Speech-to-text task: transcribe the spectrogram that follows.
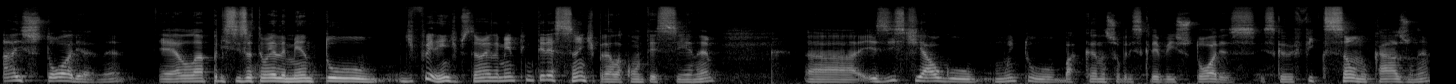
a história, né? Ela precisa ter um elemento diferente, precisa ter um elemento interessante para ela acontecer, né? Uh, existe algo muito bacana sobre escrever histórias, escrever ficção no caso, né?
